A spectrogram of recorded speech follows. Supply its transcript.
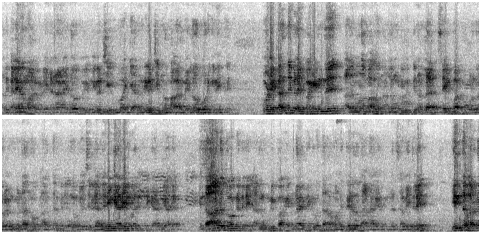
அது கல்யாணமாக இருக்கட்டும் இல்லைன்னா ஏதோ ஒரு நிகழ்ச்சியை உருவாக்கி அந்த நிகழ்ச்சி மூலமாக நம்ம எல்லோரும் ஒருங்கிணைத்து உங்களுடைய கருத்துக்களை பகிர்ந்து அதன் மூலமாக ஒரு நல்ல முடிவுக்கு நல்ல செயல்பாட்டு கொண்டு வர வேண்டும் என்ற நோக்கம் அதுதான் பெரியவங்க வச்சிருக்காங்க. நீங்க அதே மாதிரி இன்றைக்கு அருமையாக. இந்த ஆண்டு துவக்கத்திலே அதுவும் குறிப்பாக இரண்டாயிரத்தி இருபத்தாறாம் ஆண்டு தேர்தல் ஆண்டாக இருக்கின்ற சமயத்திலே இந்த வருட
